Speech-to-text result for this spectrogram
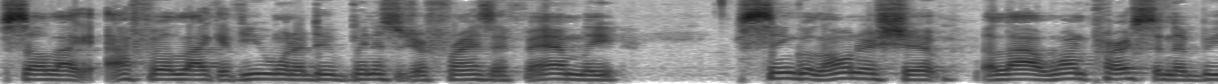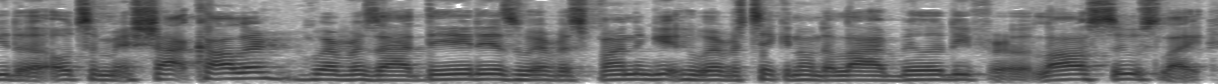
So like I feel like if you want to do business with your friends and family, single ownership, allow one person to be the ultimate shot caller, whoever's idea it is, whoever's funding it, whoever's taking on the liability for lawsuits, like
